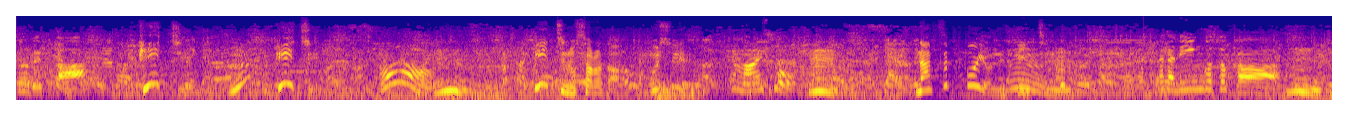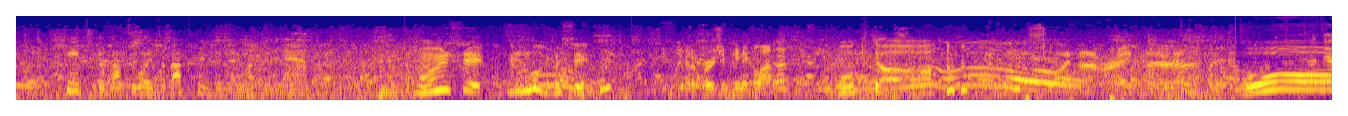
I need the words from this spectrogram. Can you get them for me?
どうですか？ピーチ？ピーチ？あうん。ピーチのサラダ。美味しい。あでも合いそう。うん。夏っぽいよねピーチなの。なんかリンゴとかうん。ピーチとかすごいちょっとアクセントになりますよね。美味しい。すごい美味しい。Got a virgin pina colada? お来た Slide that right there. おおじゃ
